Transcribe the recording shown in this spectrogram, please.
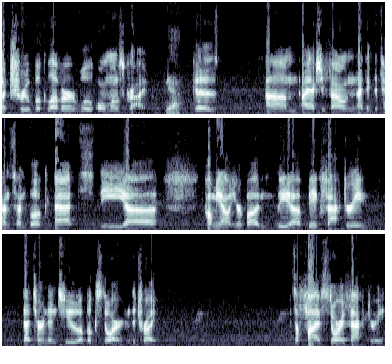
a true book lover will almost cry Yeah. because um, I actually found I think the ten cent book at the uh, help me out here, bud. The uh, big factory that turned into a bookstore in Detroit. It's a five story factory.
